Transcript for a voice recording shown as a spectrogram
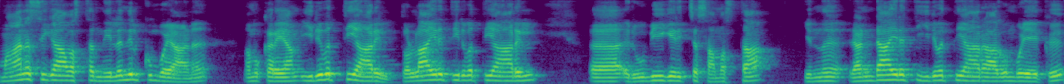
മാനസികാവസ്ഥ നിലനിൽക്കുമ്പോഴാണ് നമുക്കറിയാം ഇരുപത്തിയാറിൽ തൊള്ളായിരത്തി ഇരുപത്തിയാറിൽ രൂപീകരിച്ച സമസ്ത ഇന്ന് രണ്ടായിരത്തി ഇരുപത്തി ആകുമ്പോഴേക്ക്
